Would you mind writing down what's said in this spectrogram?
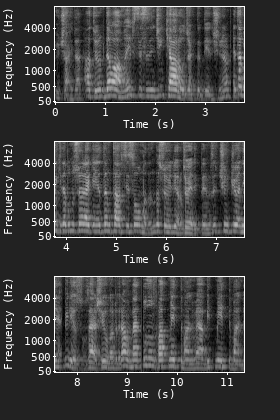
3 ayda atıyorum devamı hepsi sizin için kar olacaktır diye düşünüyorum. E tabii ki de bunu söylerken yatırım tavsiyesi olmadığını da söylüyorum söylediklerimizin. Çünkü hani biliyorsunuz her şey olabilir ama ben bunun batma ihtimalini veya bitme ihtimalini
